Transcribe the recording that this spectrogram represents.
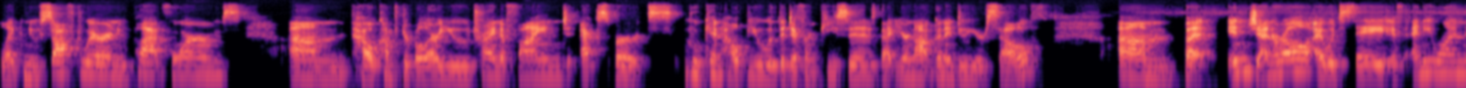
like new software, new platforms? um, how comfortable are you trying to find experts who can help you with the different pieces that you're not going to do yourself um, but in general i would say if anyone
